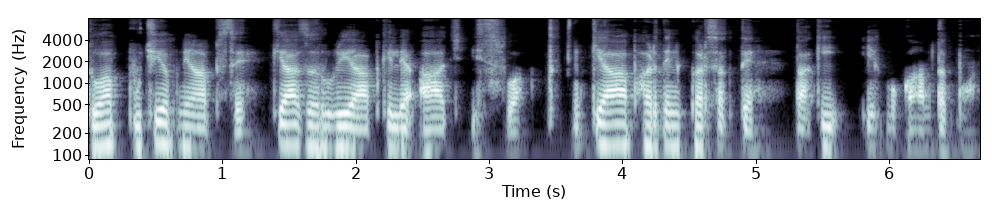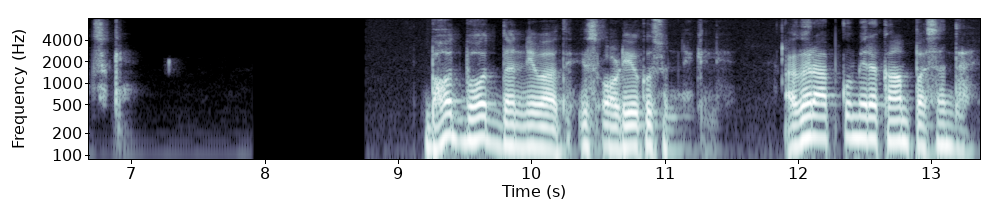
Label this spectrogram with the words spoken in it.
तो आप पूछिए अपने आप से, क्या ज़रूरी है आपके लिए आज इस वक्त? क्या आप हर दिन कर सकते हैं ताकि एक मुकाम तक पहुँच सकें? बहुत बहुत धन्यवाद इस ऑडियो को सुनने के लिए। अगर आपको मेरा काम पसंद है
